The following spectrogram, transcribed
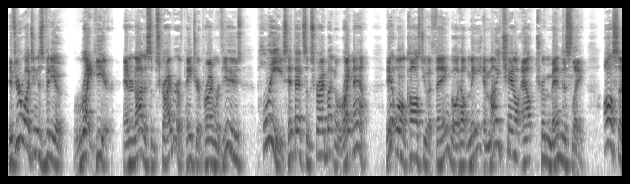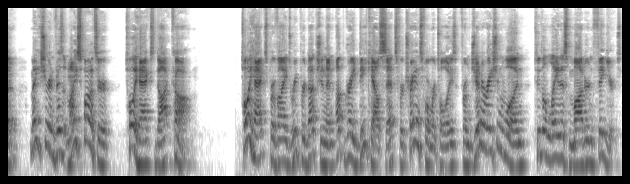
If you're watching this video right here and are not a subscriber of Patriot Prime Reviews, please hit that subscribe button right now. It won't cost you a thing, but will help me and my channel out tremendously. Also, make sure and visit my sponsor, Toyhax.com. Toyhax provides reproduction and upgrade decal sets for Transformer toys from Generation 1 to the latest modern figures.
